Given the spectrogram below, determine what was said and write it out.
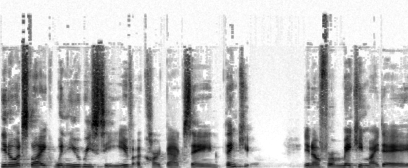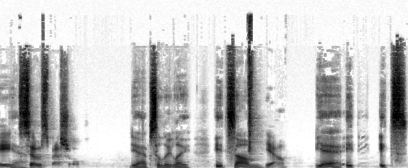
you know it's like when you receive a card back saying thank you you know for making my day yeah. so special. Yeah, absolutely. It's um yeah. Yeah, it it's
